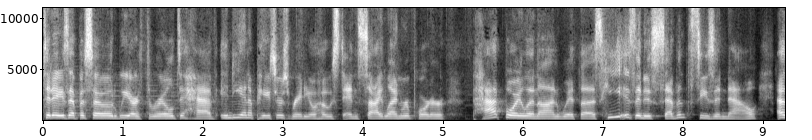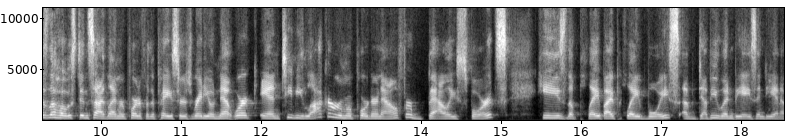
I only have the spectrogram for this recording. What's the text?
Today's episode, we are thrilled to have Indiana Pacers radio host and sideline reporter Pat Boylan on with us. He is in his seventh season now as the host and sideline reporter for the Pacers Radio Network and TV locker room reporter now for Bally Sports. He's the play by play voice of WNBA's Indiana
